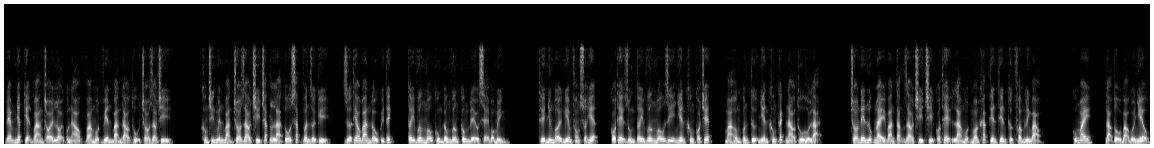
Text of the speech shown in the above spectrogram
đem nhất kiện vàng trói lọi quần áo và một viên bản đảo thụ cho giao trì Không chín nguyên bản cho giao trì chắc là tố sắc vân giới kỳ, dựa theo ban đầu quy tích, Tây Vương Mẫu cùng Đông Vương Công đều sẽ bỏ mình. Thế nhưng bởi Nghiêm Phong xuất hiện, có thể dùng Tây Vương Mẫu dĩ nhiên không có chết, mà Hồng Quân tự nhiên không cách nào thu hồi lại. Cho nên lúc này ban tặng giao chỉ chỉ có thể là một món khác tiên thiên cực phẩm linh bảo. Cũng may, đạo tổ bảo bối nhiều,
